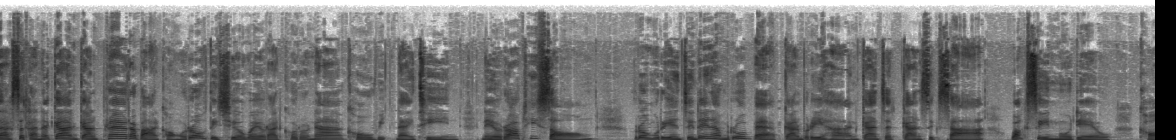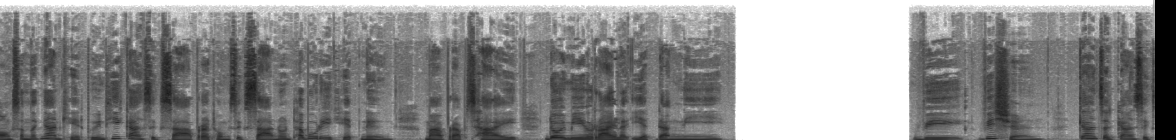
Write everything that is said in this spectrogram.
จากสถานการณ์การแพร่ระบาดของโรคติดเชื้อไวรัสโคโรนาโควิด -19 ในรอบที่ 2 โรงเรียนจึงได้นำรูปแบบการบริหารการจัดการศึกษา วัคซีนโมเดล ของสำนักงานเขตพื้นที่การศึกษาประถมศึกษานนทบุรีเขตหนึ่งมาปรับใช้ โดยมีรายละเอียดดังนี้ V Vision การจัดการศึก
